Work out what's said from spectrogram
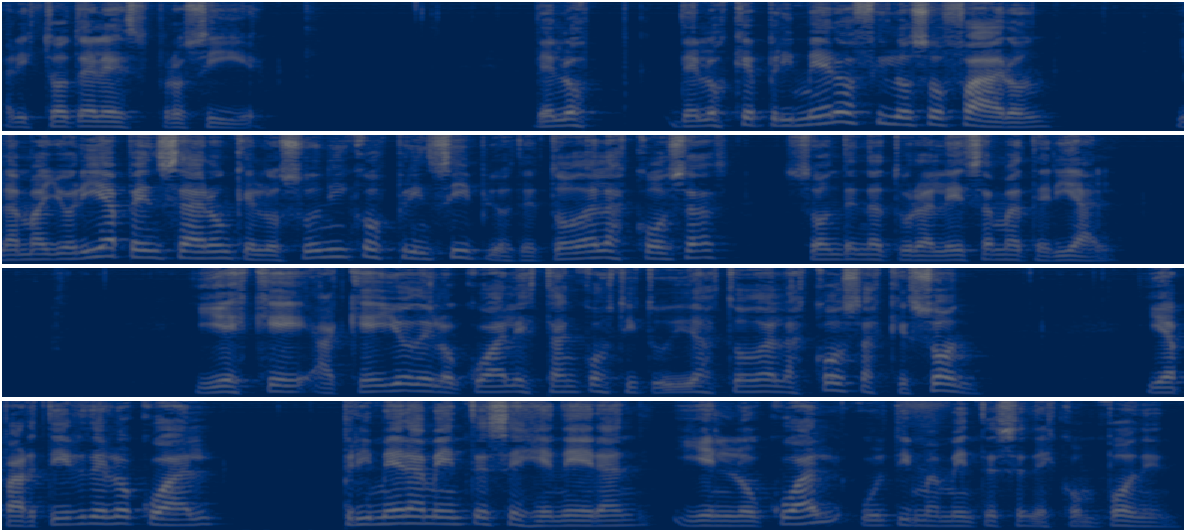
Aristóteles prosigue. De los, de los que primero filosofaron, la mayoría pensaron que los únicos principios de todas las cosas son de naturaleza material. Y es que aquello de lo cual están constituidas todas las cosas que son, y a partir de lo cual primeramente se generan y en lo cual últimamente se descomponen,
